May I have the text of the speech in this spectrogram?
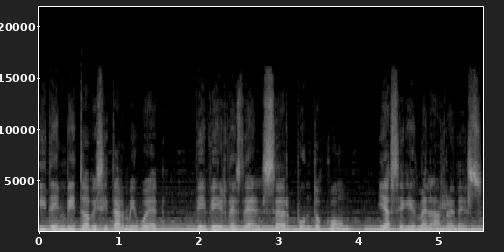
y te invito a visitar mi web vivirdesdeelser.com y a seguirme en las redes.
